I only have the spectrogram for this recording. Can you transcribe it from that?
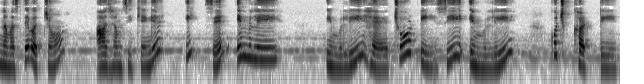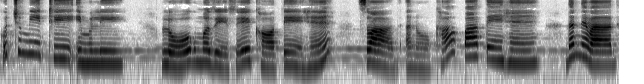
नमस्ते बच्चों। आज हम सीखेंगे इ से इमली। इमली है छोटी सी इमली। कुछ खट्टी, कुछ मीठी इमली। लोग मज़े से खाते हैं, स्वाद अनोखा पाते हैं। धन्यवाद।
